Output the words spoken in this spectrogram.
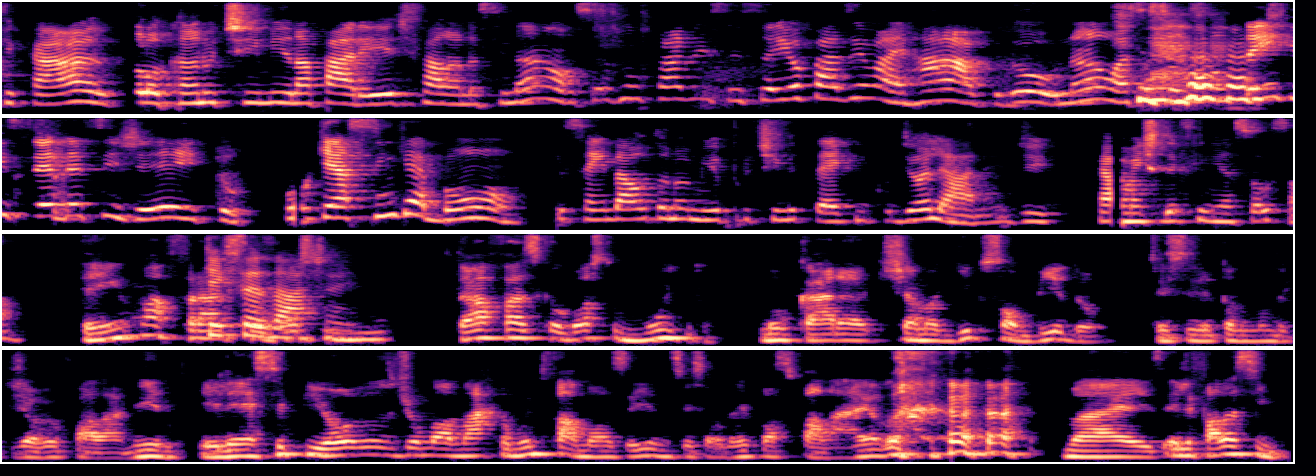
ficar colocando o time na parede falando assim, não, vocês não fazem isso, isso aí eu fazia mais rápido, ou não, essa solução tem que ser desse jeito, porque é assim que é bom, sem dar autonomia para o time técnico de olhar, né, de realmente definir a solução. Tem uma frase que, que vocês acham? Gosto, tem uma frase que eu gosto muito num cara que chama Gibson Biddle, não sei se todo mundo aqui já ouviu falar nele. Ele é CPO de uma marca muito famosa aí, não sei se eu nem posso falar ela, mas ele fala assim:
